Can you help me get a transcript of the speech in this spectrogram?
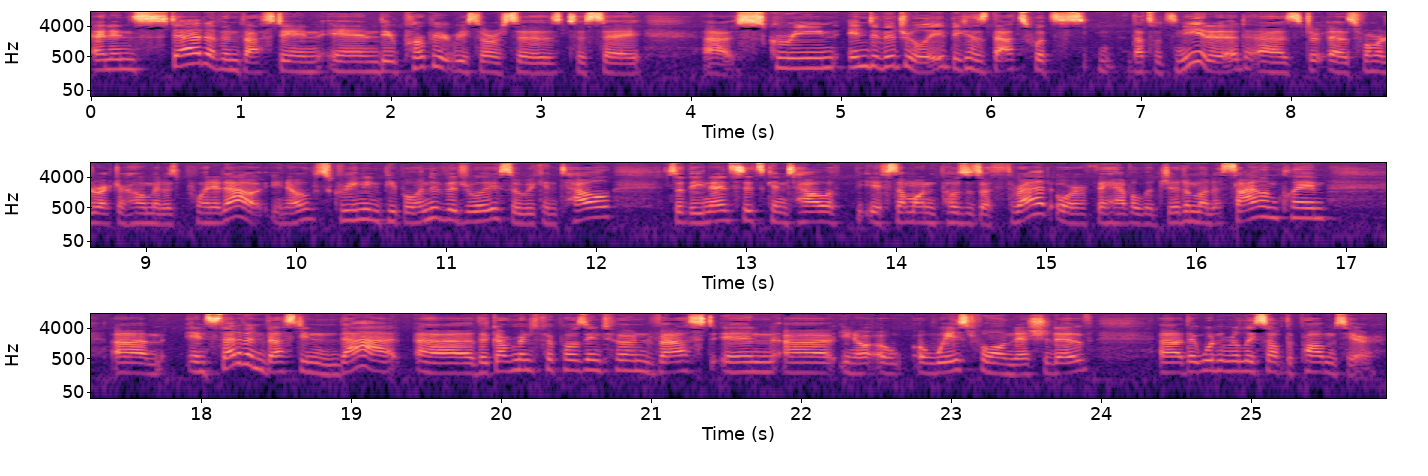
and instead of investing in the appropriate resources to say, uh, screen individually because that's what's that's what's needed as as former director Homan has pointed out you know screening people individually so we can tell so the United States can tell if, if someone poses a threat or if they have a legitimate asylum claim um, instead of investing in that, uh, the government is proposing to invest in, uh, you know, a, a wasteful initiative uh, that wouldn't really solve the problems here.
